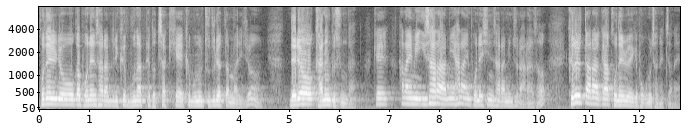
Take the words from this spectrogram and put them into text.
고넬료가 보낸 사람들이 그 문 앞에 도착해 그 문을 두드렸단 말이죠. 내려가는 그 순간 하나님이 이 사람이 하나님 보내신 사람인 줄 알아서 그를 따라가 고넬료에게 복음을 전했잖아요.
